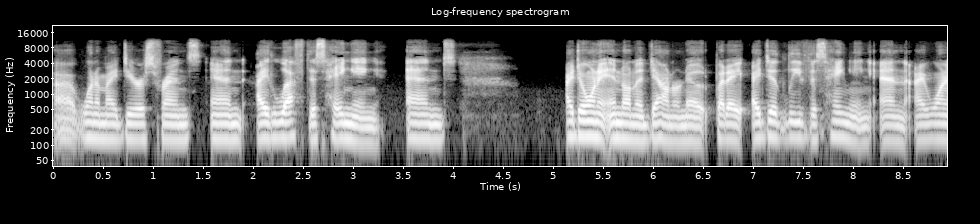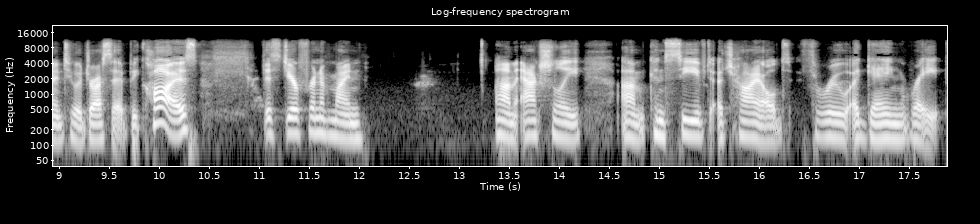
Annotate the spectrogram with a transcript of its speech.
uh, one of my dearest friends and I left this hanging and, I don't want to end on a downer note, but I, I did leave this hanging and I wanted to address it because this dear friend of mine um, actually um, conceived a child through a gang rape.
